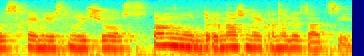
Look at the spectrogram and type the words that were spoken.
е, схемі існуючого стану дренажної каналізації.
